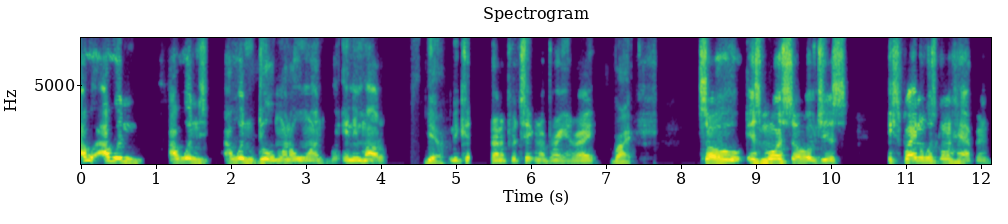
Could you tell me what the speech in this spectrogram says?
I, I wouldn't. I wouldn't. I wouldn't do a one on one with any model Yeah, because I'm trying to protect my brand, right? right. So it's more so of just explaining what's going to happen.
